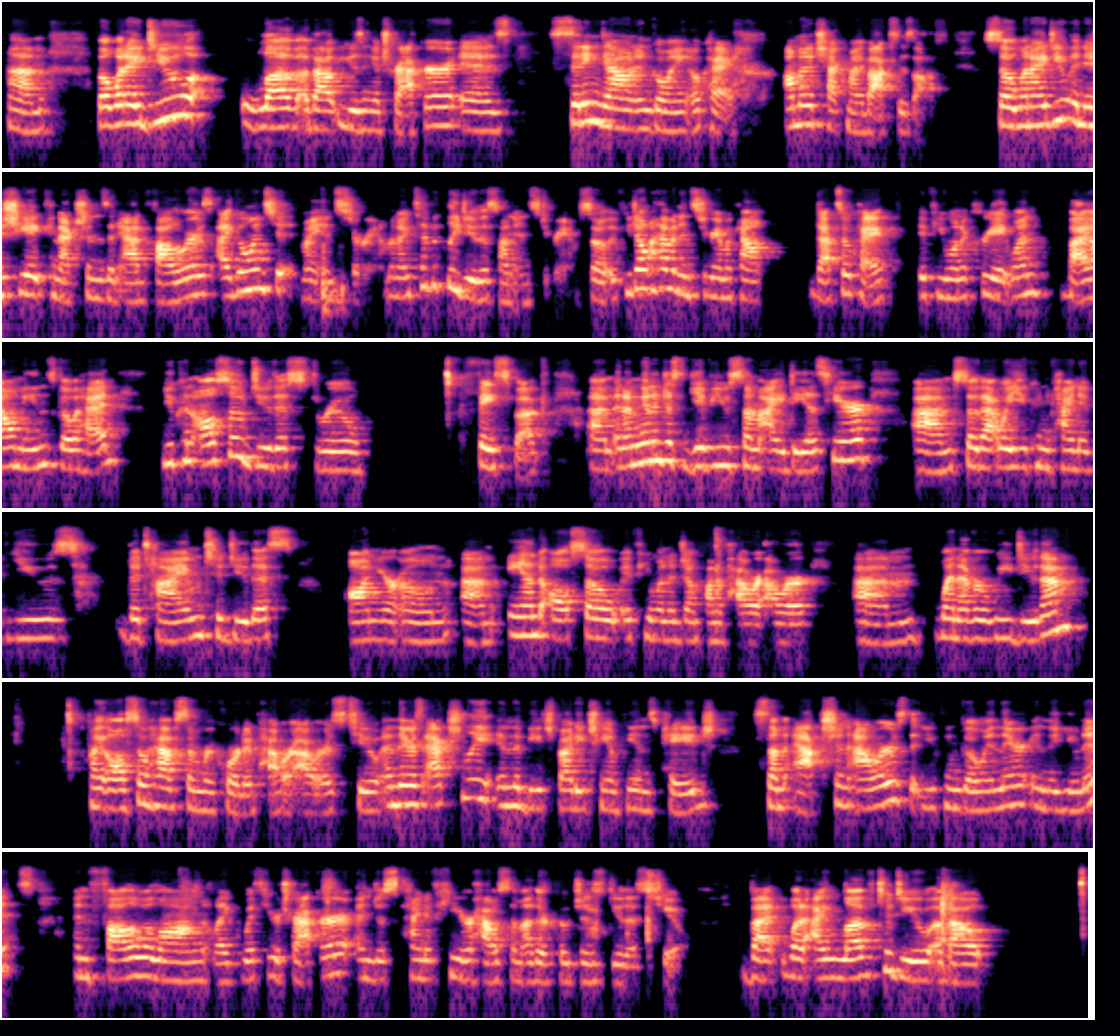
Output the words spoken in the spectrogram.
Um, but what I do love about using a tracker is sitting down and going, okay, I'm gonna check my boxes off. So when I do initiate connections and add followers, I go into my Instagram, and I typically do this on Instagram. So if you don't have an Instagram account, that's okay. If you wanna create one, by all means, go ahead. You can also do this through Facebook. Um, and I'm going to just give you some ideas here um, so that way you can kind of use the time to do this on your own. Um, and also, if you want to jump on a power hour um, whenever we do them, I also have some recorded power hours too. And there's actually in the Beachbody Champions page some action hours that you can go in there in the units and follow along like with your tracker and just kind of hear how some other coaches do this too. But what I love to do about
